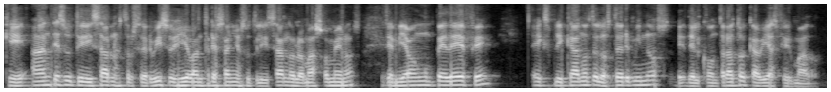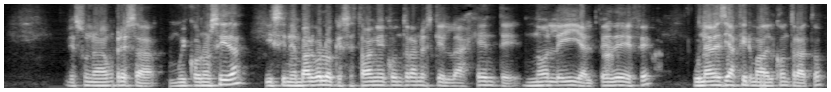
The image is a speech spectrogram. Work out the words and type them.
que antes de utilizar nuestros servicios, llevan tres años utilizándolo más o menos, te enviaban un PDF explicándote los términos del contrato que habías firmado es una empresa muy conocida y sin embargo lo que se estaban encontrando es que la gente no leía el PDF una vez ya firmado el contrato,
